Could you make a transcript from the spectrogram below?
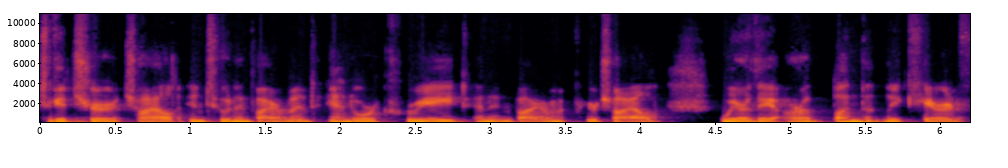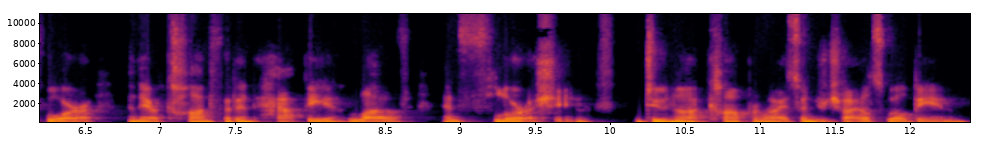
to get your child into an environment and or create an environment for your child where they are abundantly cared for and they are confident, happy, loved, and flourishing. Do not compromise on your child's well-being.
